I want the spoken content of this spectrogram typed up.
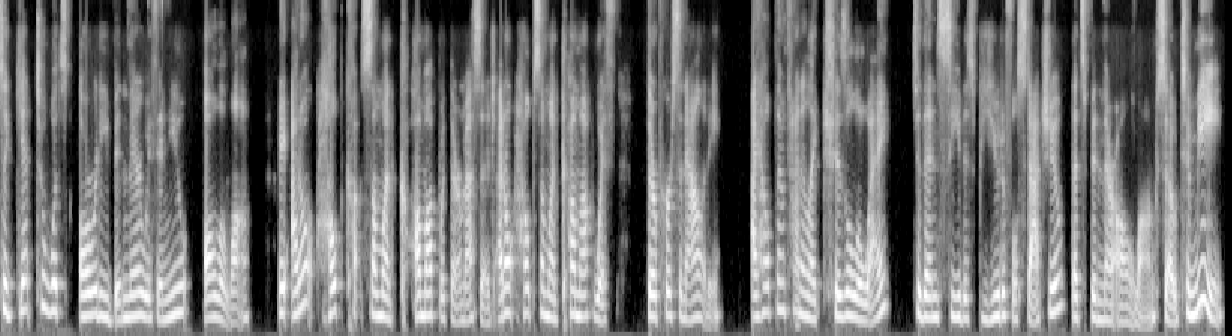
to get to what's already been there within you all along. I don't help someone come up with their message. I don't help someone come up with their personality. I help them kind of like chisel away to then see this beautiful statue that's been there all along. So to me,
